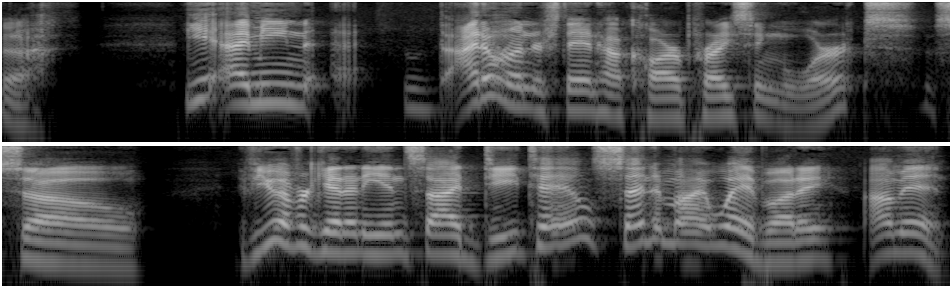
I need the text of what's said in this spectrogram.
Ugh. Yeah, I mean, I don't understand how car pricing works. So, if you ever get any inside details, send it my way, buddy. I'm in.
